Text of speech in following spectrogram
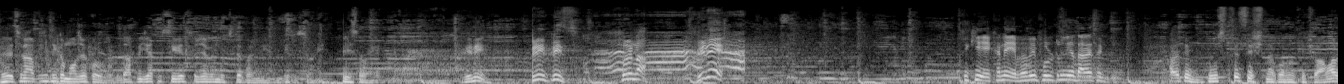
ভেবেছিলাম আপনার থেকে মজা করব কিন্তু আপনি যে সিরিয়াস হয়ে যাবেন বুঝতে পারিনি very sorry please sorry Rini Rini please শুনে না। রিনি! তুই কি এখানে এভাবেই ফুলটুল নিয়ে দাঁড়ায় থাকবি? আরে তুই বুঝতেছিস না কোনো কিছু আমার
